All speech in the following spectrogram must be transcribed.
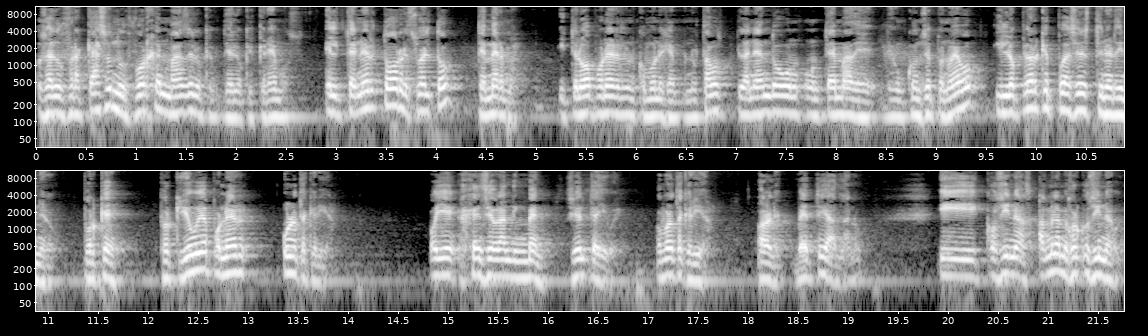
O sea, los fracasos nos forjan más de lo que, de lo que queremos. El tener todo resuelto te merma. Y te lo voy a poner como un ejemplo. Nos estamos planeando un, tema de, un concepto nuevo y lo peor que puede hacer es tener dinero. ¿Por qué? Porque yo voy a poner una taquería. Oye, agencia de branding, ven, siente ahí, güey. Vamos a una taquería. Órale, vete y hazla, ¿no? Y cocinas, hazme la mejor cocina, güey.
